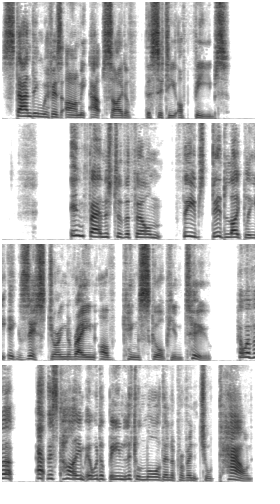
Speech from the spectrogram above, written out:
standing with his army outside of the city of Thebes. In fairness to the film, Thebes did likely exist during the reign of King Scorpion II. However, at this time it would have been little more than a provincial town,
